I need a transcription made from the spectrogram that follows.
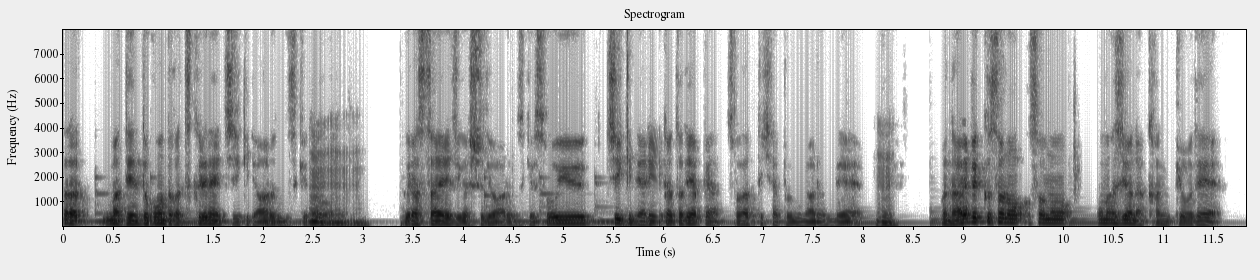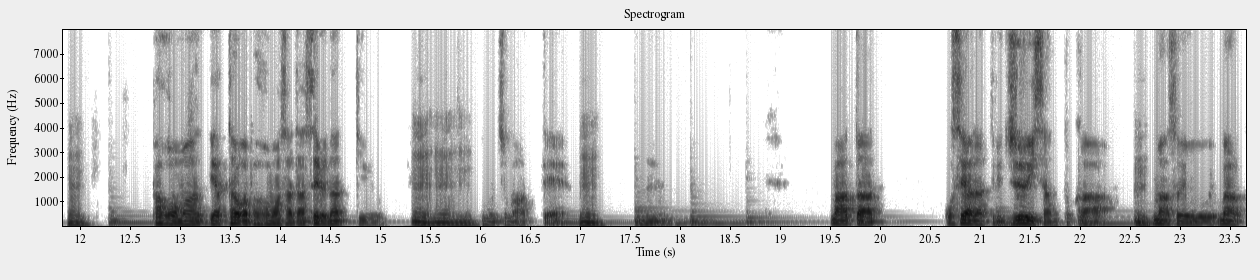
ただまあデントコントが作れない地域ではあるんですけど、うんうんグラスサイレージが主ではあるんですけど、そういう地域のやり方でやっぱり育ってきた部分があるんで、うんまあ、なるべくその、その同じような環境でうん、パフォーマンス、やった方がパフォーマンスは出せるなっていう気持ちもあって、うん。うん。まあ、あとは、お世話になってる獣医さんとか、うんまあそういう、まあ、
